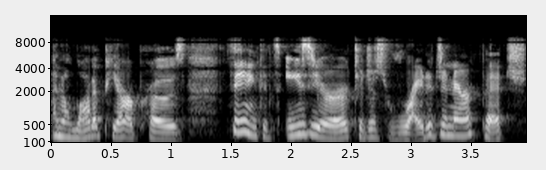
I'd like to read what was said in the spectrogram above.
And a lot of PR pros think it's easier to just write a generic pitch,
